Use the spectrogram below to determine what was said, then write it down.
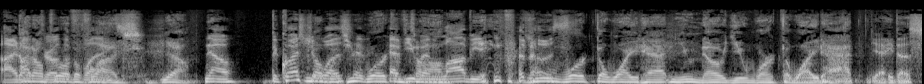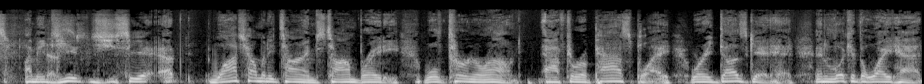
I don't, I don't throw, throw, the, the flags. Yeah. No. The question No, was, you have, work have them, you been lobbying for those? You work the white hat, and you know you work the white hat. yeah, he does. I mean, He does. do you, do you see? Uh, watch how many times Tom Brady will turn around after a pass play where he does get hit, and look at the white hat,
